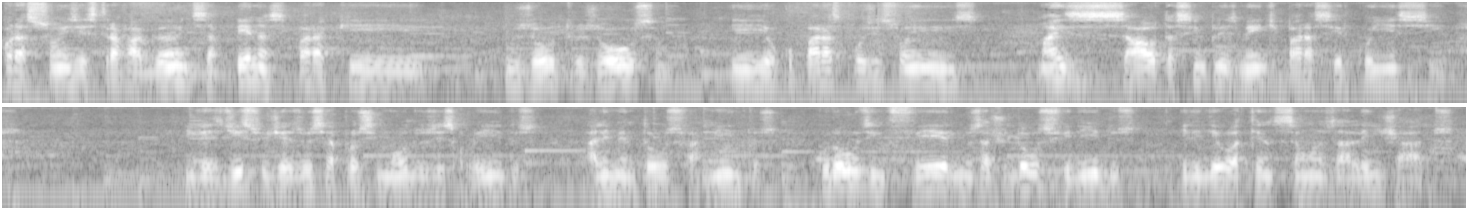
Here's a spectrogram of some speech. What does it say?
orações extravagantes apenas para que os outros ouçam e ocupar as posições mais altas simplesmente para ser conhecidos. Em vez disso, Jesus se aproximou dos excluídos, alimentou os famintos, curou os enfermos, ajudou os feridos e lhe deu atenção aos aleijados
